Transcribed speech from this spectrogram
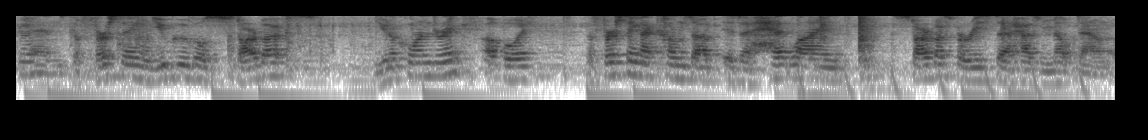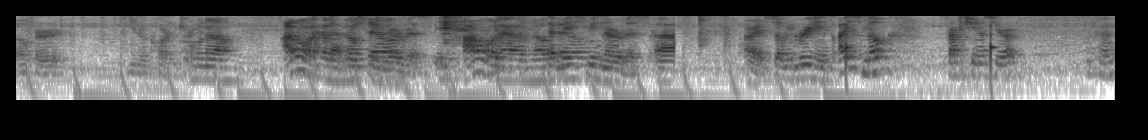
Good. and the first thing when you Google Starbucks unicorn drink, Oh boy. The first thing that comes up is a headline: Starbucks barista has meltdown over unicorn drink. Oh no. I don't want to have That a makes me nervous. I don't want to have a meltdown. That makes me nervous. Uh, all right, so ingredients: ice milk, frappuccino syrup, Okay.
